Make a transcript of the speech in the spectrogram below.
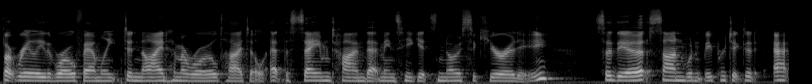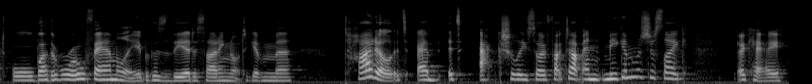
but really the royal family denied him a royal title. At the same time, that means he gets no security. So their son wouldn't be protected at all by the royal family because they're deciding not to give him a title. It's it's actually so fucked up. And Meghan was just like, okay,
